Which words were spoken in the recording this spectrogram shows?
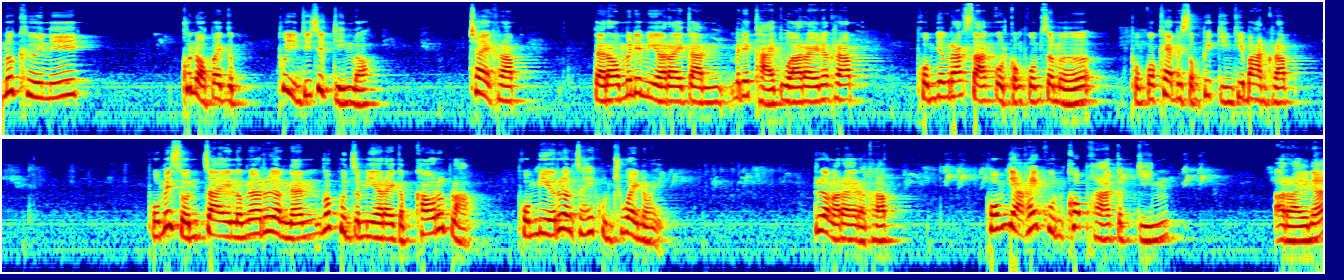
เมื่อคืนนี้ คุณออกไปกับผู้หญิงที่ชื่อกิงเหรอ ใช่ครับ แต่เราไม่ได้มีอะไรกัน ไม่ได้ขายตัวอะไรนะครับ ผมยังรักษากฎของผมเสมอ ผมก็แค่ไปส่งพี่กิงที่บ้านครับ ผมไม่สนใจหรอกนะเรื่องนั้นว่าคุณจะมีอะไรกับเขาหรือเปล่า ผมมีเรื่องจะให้คุณช่วยหน่อย เรื่องอะไรล่ะครับ ผมอยากให้คุณคบหากับกิงอะไรนะ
